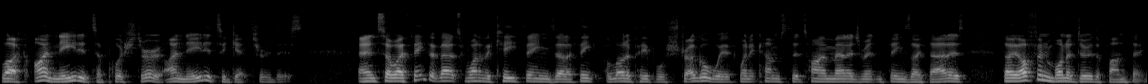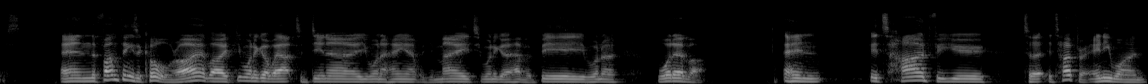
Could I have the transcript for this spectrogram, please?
Like I needed to push through. I needed to get through this. And so I think that that's one of the key things that I think a lot of people struggle with when it comes to time management and things like that is they often want to do the fun things. And the fun things are cool, right? Like you want to go out to dinner, you want to hang out with your mates, you want to go have a beer, you want to whatever. And it's hard for you to it's hard for anyone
